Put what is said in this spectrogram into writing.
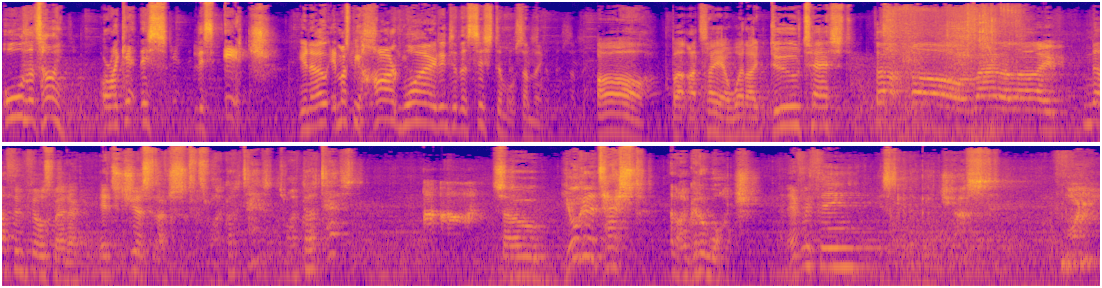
all the time, or I get this this itch. You know, it must be hardwired into the system or something. Oh, but I tell you, when I do test, oh man alive, nothing feels better. It's just, I just that's why I've got to test. That's why I've got to test. Uh-uh. So you're gonna test, and I'm gonna watch, and everything is gonna be just. Warning.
